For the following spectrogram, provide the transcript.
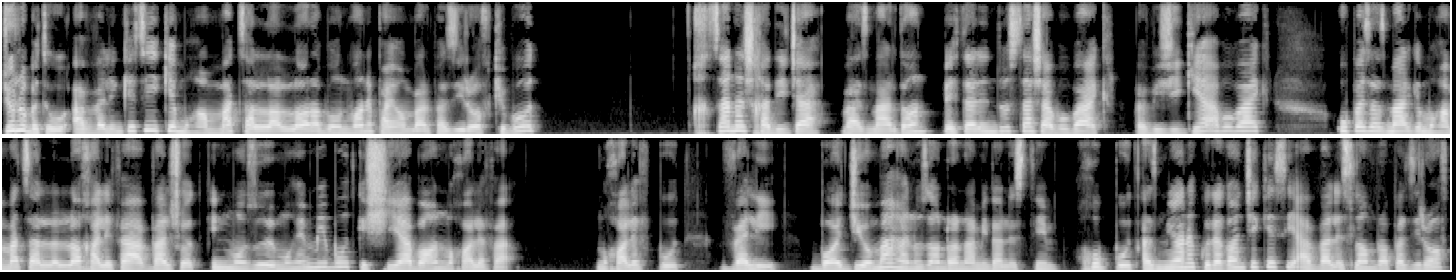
جلو به تو. اولین کسی که محمد صلی الله را به عنوان پیامبر پذیرفت که بود؟ زنش خدیجه و از مردان بهترین دوستش ابوبکر و ویژگی ابوبکر او پس از مرگ محمد صلی الله خلیفه اول شد. این موضوع مهمی بود که شیعه با آن مخالف بود. ولی با جیومه هنوز آن را نمی‌دانستیم. خوب بود. از میان کودکان چه کسی اول اسلام را پذیرفت؟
